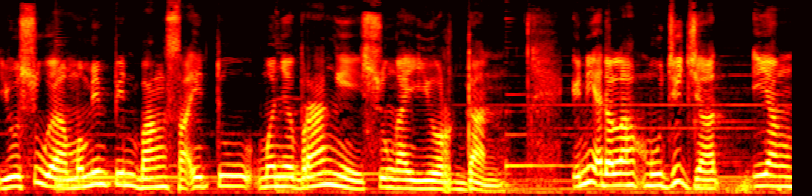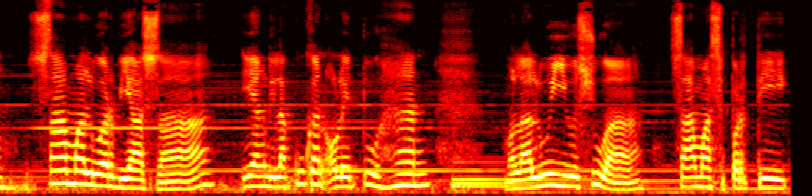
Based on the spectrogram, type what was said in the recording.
Yosua memimpin bangsa itu menyeberangi sungai Yordan. Ini adalah mujizat yang sama luar biasa yang dilakukan oleh Tuhan melalui Yosua sama seperti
